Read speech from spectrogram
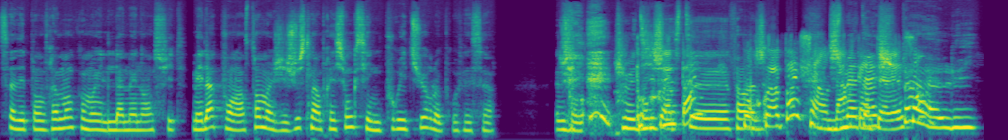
Ça dépend vraiment comment il l'amène ensuite. Mais là, pour l'instant, moi, j'ai juste l'impression que c'est une pourriture, le professeur. Je, me dis juste, euh, pourquoi pas C'est un arc intéressant. Pas à lui.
